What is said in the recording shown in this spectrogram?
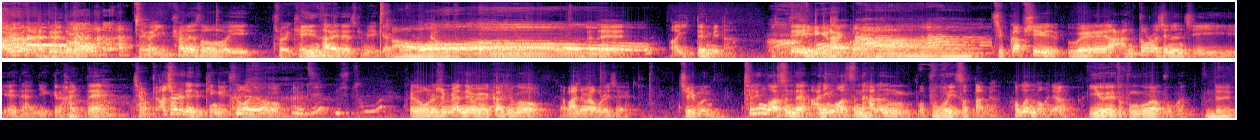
설명을 해드리도록 제가 2편에서 이 저희 개인사에 대해서 좀 얘기할 거거든요. 오. 근데 아, 이때입니다. 이때 얘기를 할 거예요. 아. 집값이 왜 안 떨어지는지에 대한 얘기를 할 때 제가 뼈저리게 느낀 게 있어가지고 그래요? 뭐지? 23만? 그래서 오늘 준비한 내용 여기까지고 자, 마지막으로 이제 질문 틀린 것 같은데 아닌 것 같은데 하는 뭐 부분이 있었다면 혹은 뭐 그냥 이 외에도 궁금한 부분 근데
